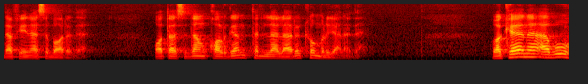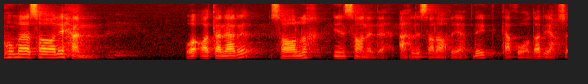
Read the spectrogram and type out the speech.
dafinasi bor edi. Otasidan qolgan tillalari ko'milgan edi. Va kana abuhuma solihan va otalari solih inson edi. Ahli salohiyatlik taqvodor yaxshi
